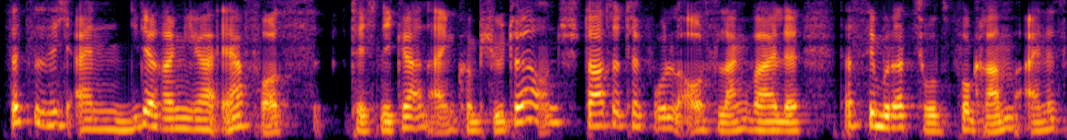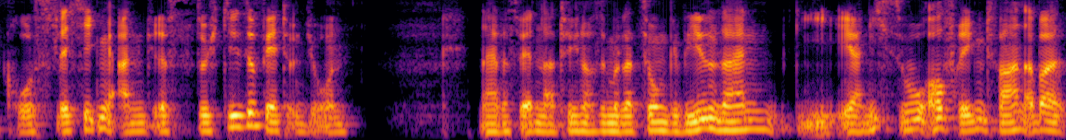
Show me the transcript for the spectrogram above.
setzte sich ein niederrangiger Air Force-Techniker an einen Computer und startete wohl aus Langweile das Simulationsprogramm eines großflächigen Angriffs durch die Sowjetunion. Naja, das werden natürlich noch Simulationen gewesen sein, die eher nicht so aufregend waren, aber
